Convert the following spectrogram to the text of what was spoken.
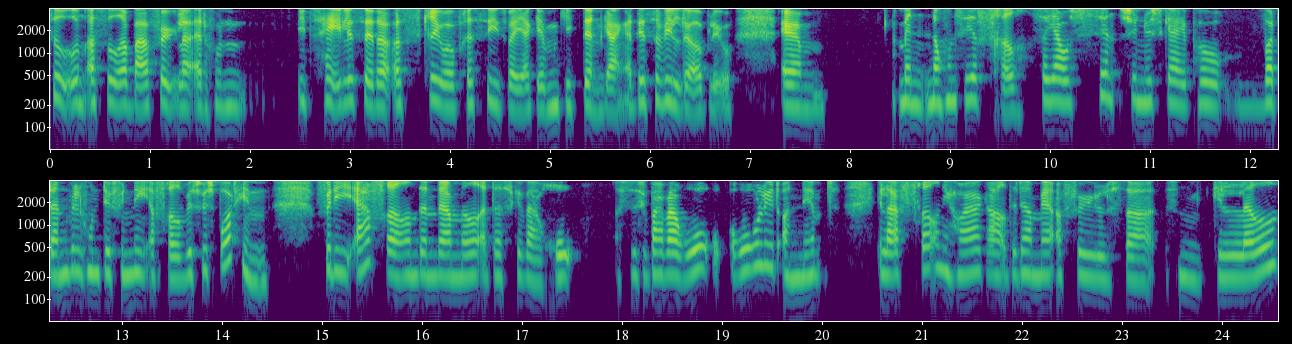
tiden, og sidder og bare føler, at hun i tale sætter og skriver præcis, hvad jeg gennemgik dengang, og det er så vildt at opleve. Øhm, men når hun siger fred, så er jeg jo sindssygt nysgerrig på, hvordan vil hun definere fred, hvis vi spurgte hende. Fordi er freden den der med, at der skal være ro? Altså det skal bare være ro, roligt og nemt. Eller er freden i højere grad det der med at føle sig sådan glad,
